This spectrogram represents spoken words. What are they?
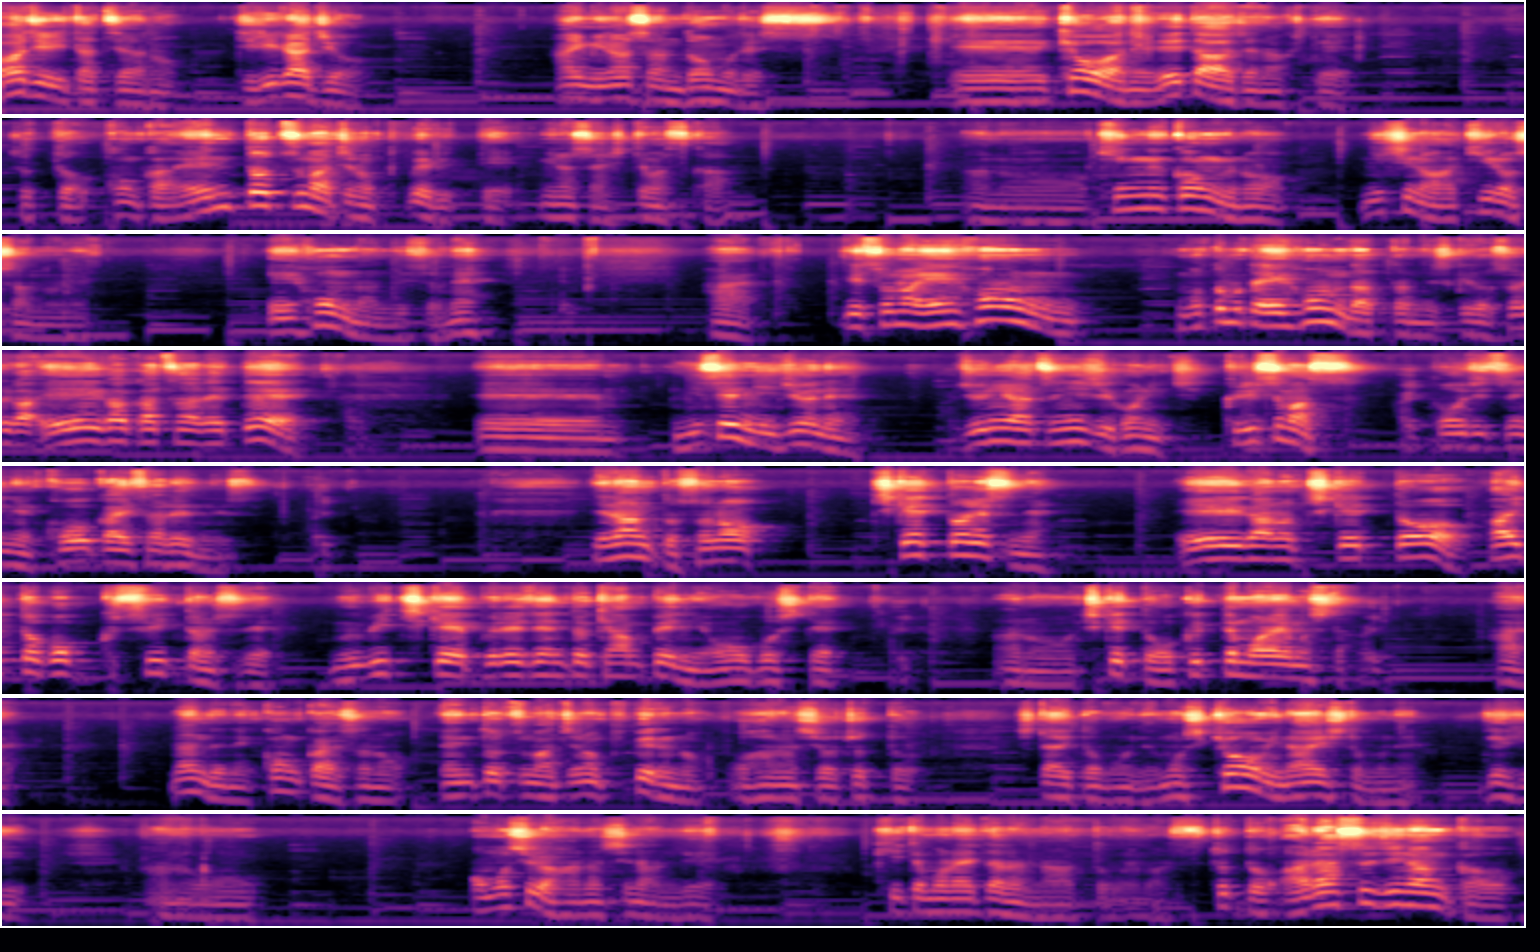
川尻達也のジリラジオ。はい皆さんどうもです。えー、今日はねレターじゃなくてちょっと今回煙突町のプペルって皆さん知ってますか？あのー、キングコングの西野昭弘さんのね絵本なんですよね。はい。でその絵本もともと絵本だったんですけどそれが映画化されて、えー、2020年12月25日クリスマス当日にね公開されるんです、でなんとそのチケットですね。映画のチケットをファイトボックスフィットネスでムビチケプレゼントキャンペーンに応募して、はい、あのチケットを送ってもらいました、はい、はい、なんでね今回その煙突町のプペルのお話をちょっとしたいと思うんでもし興味ない人もね是非あのー、面白い話なんで聞いてもらえたらなと思います。ちょっとあらすじなんかを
